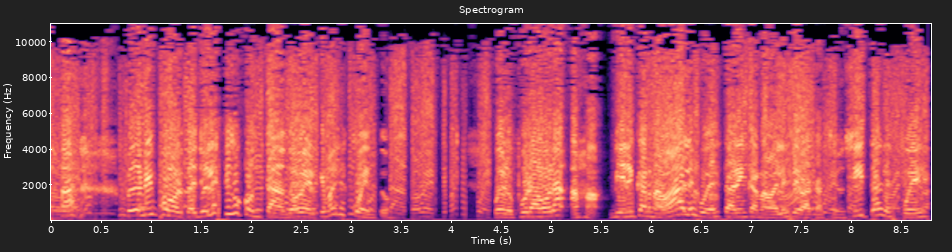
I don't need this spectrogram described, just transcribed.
Pero no importa, yo les sigo contando. A ver, ¿qué más les cuento? Bueno, por ahora, ajá, vienen carnavales, voy a estar en carnavales de vacacioncitas, después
